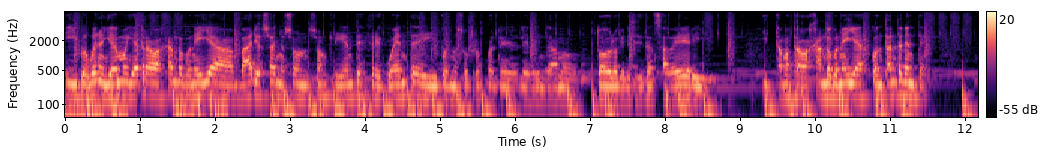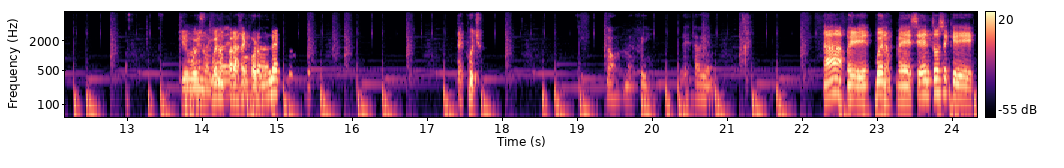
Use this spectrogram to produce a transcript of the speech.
y pues bueno, llevamos ya trabajando con ella varios años, son, son clientes frecuentes y pues nosotros pues le, brindamos todo lo que necesitan saber y, estamos trabajando con ellas constantemente. Qué bueno, bueno, para recordarle... Te escucho. No, me fui, está bien. Ah, eh, bueno, me decías entonces que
